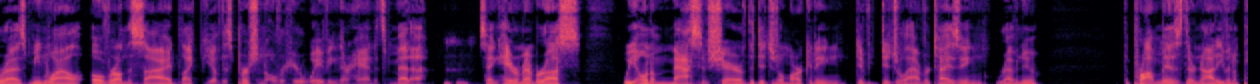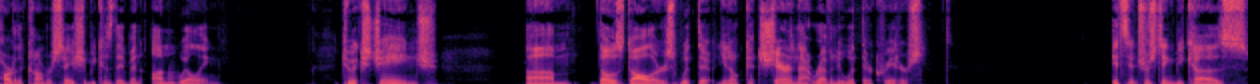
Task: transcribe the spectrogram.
Whereas meanwhile, over on the side, like you have this person over here waving their hand, it's Meta Mhm. saying, Hey, remember us? We own a massive share of the digital marketing, div- digital advertising revenue. The problem is they're not even a part of the conversation because they've been unwilling to exchange um, those dollars with their, you know, sharing that revenue with their creators. It's interesting because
